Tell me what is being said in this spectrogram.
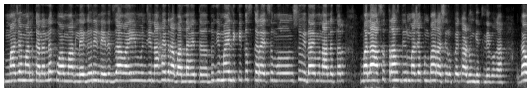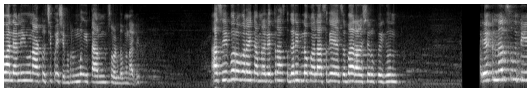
माझ्या मालकाला लकवा मारले घरी नाही ते जावाई म्हणजे ना हैदराबादला आहे तर दुगी माहिती की कसं करायचं म्हणून सुविधा आहे म्हणाले तर. मला असं त्रास देऊन माझ्याकडून बाराशे रुपये काढून घेतले बघा. गावाल्याने येऊन ऑटोचे पैसे भरून मग इथं आणून सोडलं म्हणाले. असंही बरोबर आहे का म्हणाले? त्रास गरीब लोकांना असं घ्यायचं बाराशे रुपये घेऊन. एक नर्स होती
